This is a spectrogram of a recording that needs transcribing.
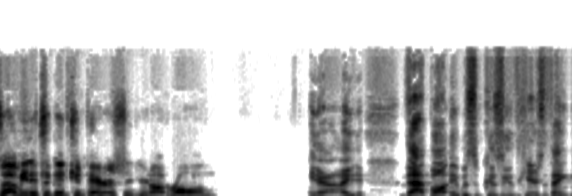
So I mean, it's a good comparison. You're not wrong. yeah, I that bought it was because here's the thing.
